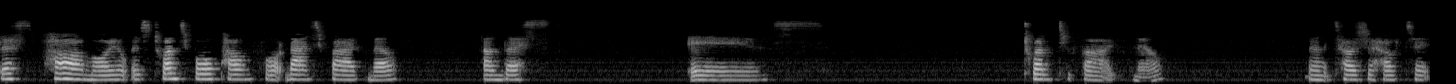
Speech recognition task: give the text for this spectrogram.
this palm oil is £24 for 95ml and this is 25 mil. And it tells you how to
